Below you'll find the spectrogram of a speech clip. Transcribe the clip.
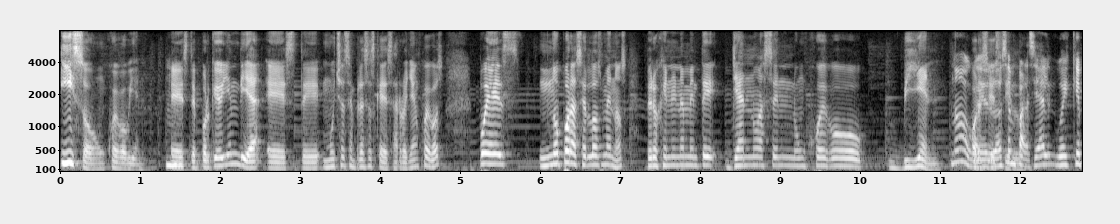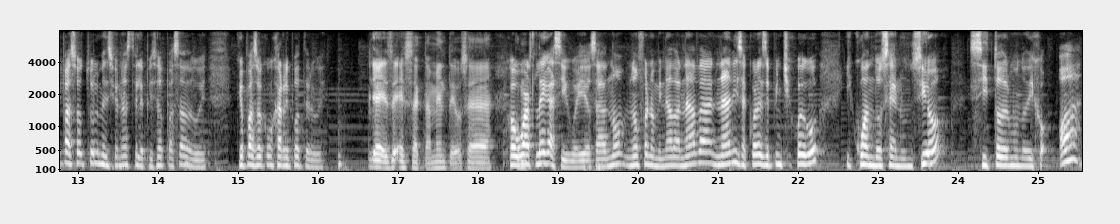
hizo un juego bien. Este, porque hoy en día, este, muchas empresas que desarrollan juegos, pues, no por hacerlos menos, pero genuinamente ya no hacen un juego bien. No, güey, lo hacen parcial. Güey, ¿qué pasó? Tú lo mencionaste el episodio pasado, güey. ¿Qué pasó con Harry Potter, güey? Exactamente, o sea. Hogwarts Legacy, güey. O sea, no, no fue nominado a nada. Nadie se acuerda de ese pinche juego. Y cuando se anunció, sí todo el mundo dijo, ah,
